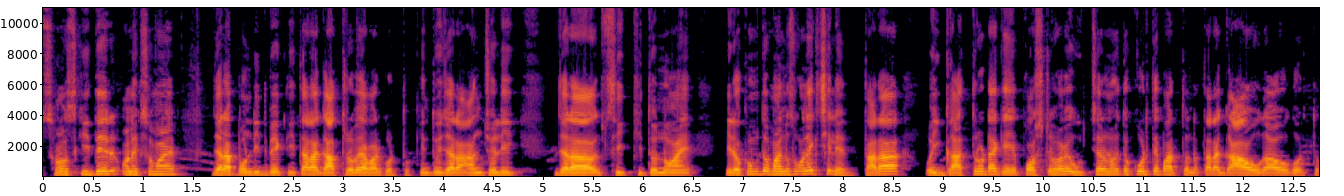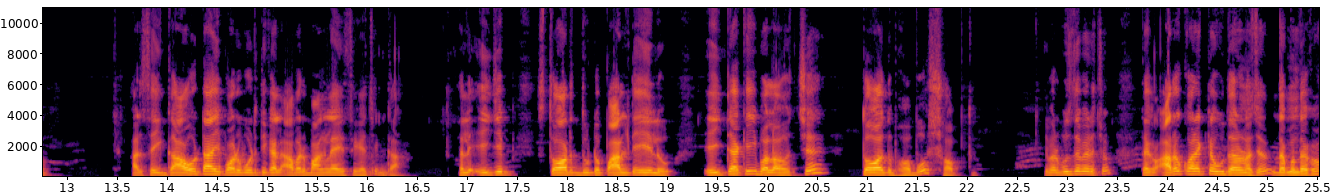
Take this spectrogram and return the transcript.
সংস্কৃতের অনেক সময় যারা পণ্ডিত ব্যক্তি তারা গাত্র ব্যবহার করতো। কিন্তু যারা আঞ্চলিক যারা শিক্ষিত নয়, এরকম তো মানুষ অনেক ছিলেন। তারা ওই গাত্রটাকে স্পষ্টভাবে উচ্চারণ হয়তো করতে পারতো না, তারা গাও গাও করতো। আর সেই গাওটাই পরবর্তীকালে আবার বাংলায় এসে গেছে গা। তাহলে এই যে স্তর দুটো পাল্টে এলো, এইটাকেই বলা হচ্ছে তদ্ভব শব্দ। এবার বুঝতে পেরেছ? দেখো আরও কয়েকটা উদাহরণ আছে। যেমন দেখো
